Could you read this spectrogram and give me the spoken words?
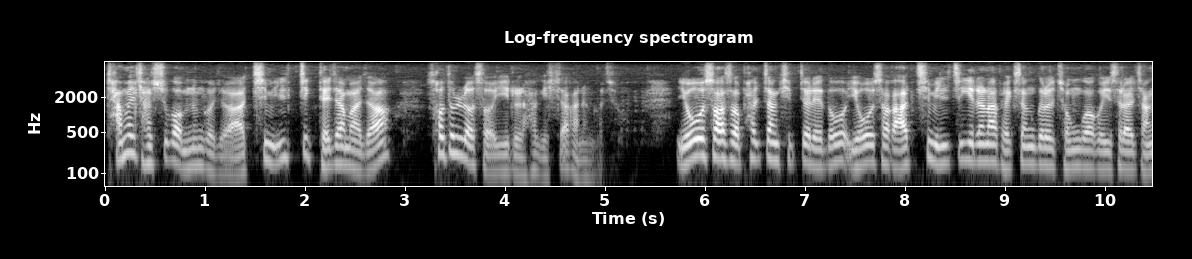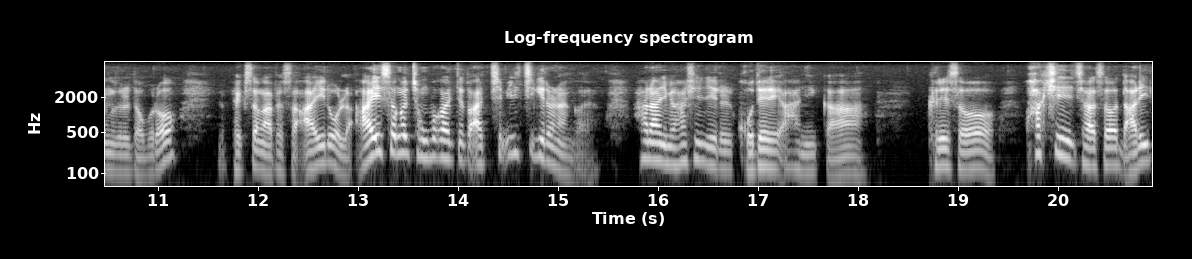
잠을 잘 수가 없는 거죠. 아침 일찍 되자마자 서둘러서 일을 하기 시작하는 거죠. 여호수아서 8장 10절에도 여호수아가 아침 일찍 일어나 백성들을 정복하고 이스라엘 장로들을 더불어 백성 앞에서 아이로 올라 아이성을 정복할 때도 아침 일찍 일어난 거예요. 하나님이 하실 일을 고대하니까 그래서 확신이 차서 날이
